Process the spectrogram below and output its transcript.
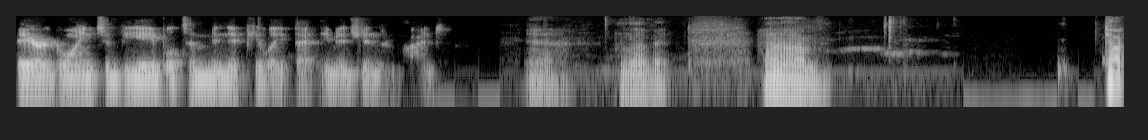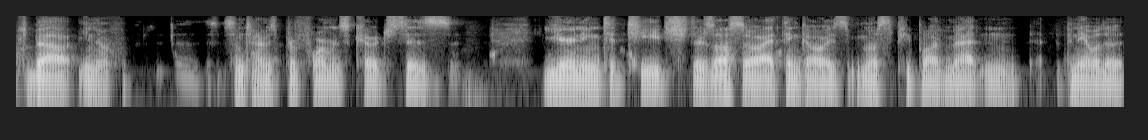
they are going to be able to manipulate that image in their mind. Yeah, love it. Um, talked about, you know, sometimes performance coaches yearning to teach. There's also, I think, always most people I've met and been able to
